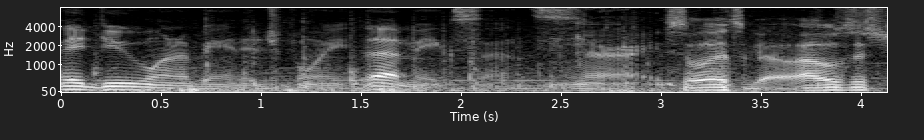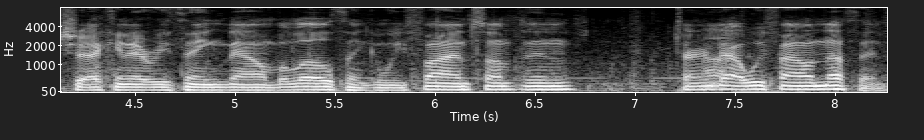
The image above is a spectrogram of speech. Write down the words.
They do want a vantage point. That makes sense. All right, so let's go. I was just checking everything down below, thinking we find something. Turned Uh, out we found nothing.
